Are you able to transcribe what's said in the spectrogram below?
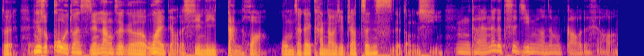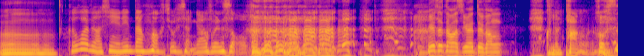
对，应该说过一段时间，让这个外表的吸引力淡化。我们才可以看到一些比较真实的东西。嗯，可能那个刺激没有那么高的时候。嗯，可是外表吸引力淡化，我就会想跟他分手。因为这淡化是因为对方可能胖了，或是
